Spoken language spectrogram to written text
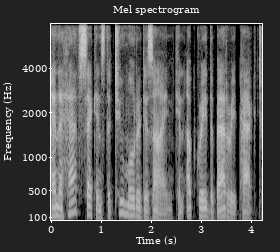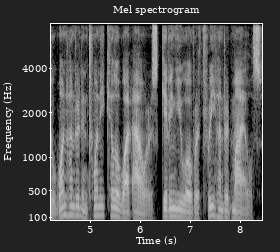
and a half seconds. The two motor design can upgrade the battery pack to 120 kilowatt hours giving you over 300 miles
